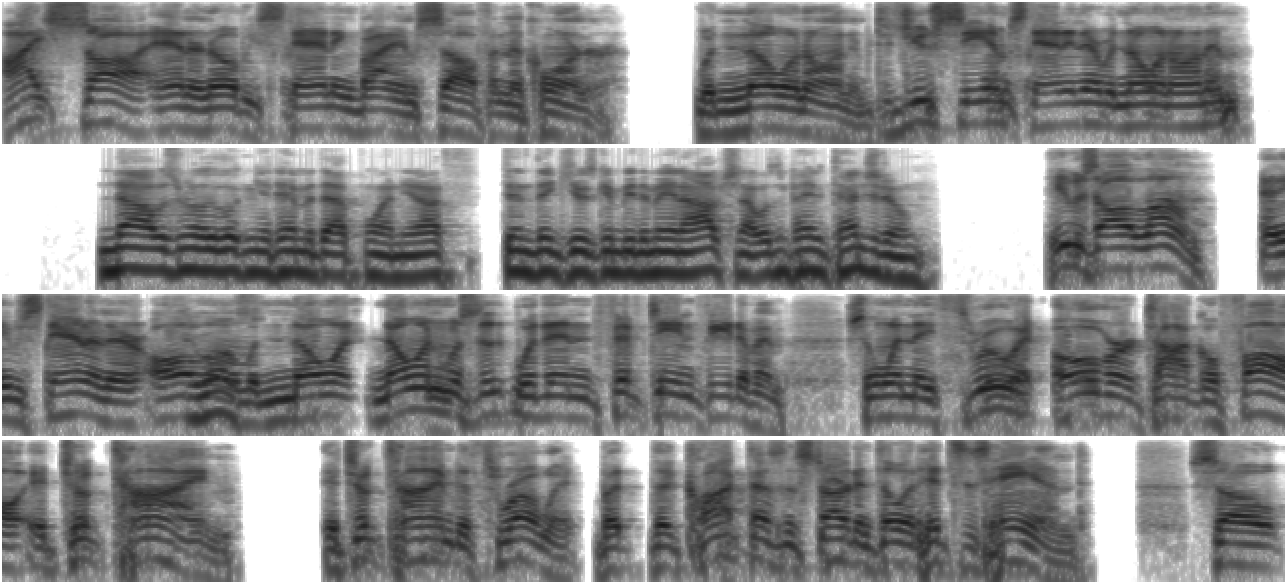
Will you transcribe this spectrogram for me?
I saw Anunoby standing by himself in the corner with no one on him. Did you see him standing there with no one on him? No, I wasn't really looking at him at that point. You know, I didn't think he was going to be the main option. I wasn't paying attention to him. He was all alone. And he was standing there all He alone was. with no one. No one was within 15 feet of him. So when they threw it over Tacko Fall, it took time. It took time to throw it, but the clock doesn't start until it hits his hand. So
